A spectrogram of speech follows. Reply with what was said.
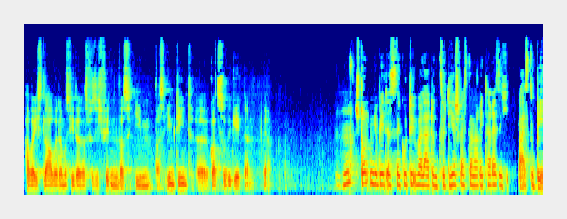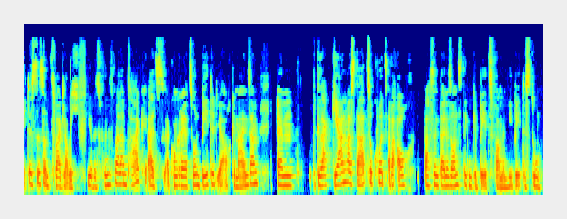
Aber ich glaube, da muss jeder das für sich finden, was ihm, was ihm dient, äh, Gott zu begegnen. Ja. Mhm. Stundengebet ist eine gute Überleitung zu dir, Schwester Marie-Therese. Ich weiß, du betest es und zwar, glaube ich, vier bis fünfmal am Tag. Als Kongregation betet ihr auch gemeinsam. Ähm, wie gesagt, gern was dazu kurz, aber auch, was sind deine sonstigen Gebetsformen? Wie betest du?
